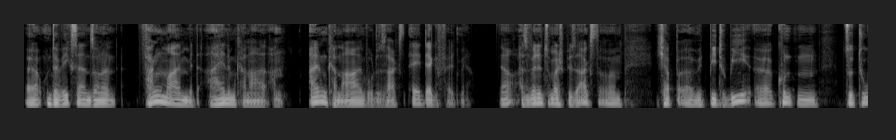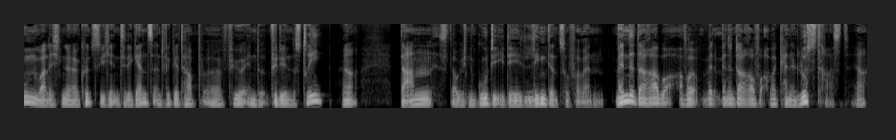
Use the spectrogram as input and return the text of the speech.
äh, unterwegs sein, sondern fang mal mit einem Kanal an. Einem Kanal, wo du sagst, ey, der gefällt mir. Ja, also wenn du zum Beispiel sagst, ähm, ich habe äh, mit B2B-Kunden äh, zu tun, weil ich eine künstliche Intelligenz entwickelt habe äh, für, für die Industrie, ja, dann ist, glaube ich, eine gute Idee, LinkedIn zu verwenden. Wenn du darauf aber, wenn, wenn du darauf aber keine Lust hast, ja,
